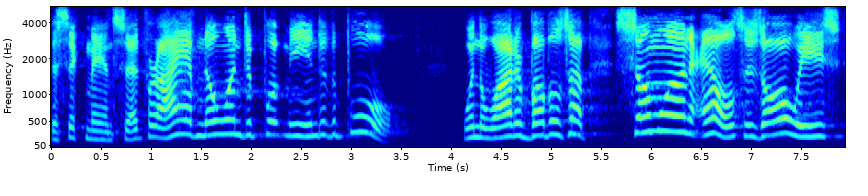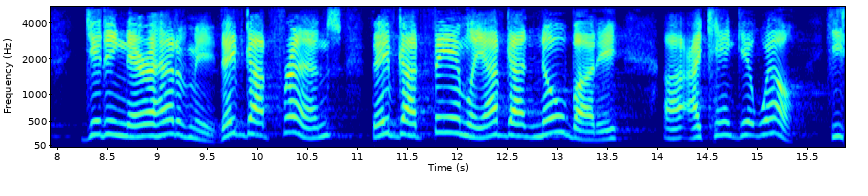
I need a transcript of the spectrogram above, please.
the sick man said, for I have no one to put me into the pool when the water bubbles up. Someone else is always getting there ahead of me. They've got friends, they've got family, I've got nobody. Uh, I can't get well. He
